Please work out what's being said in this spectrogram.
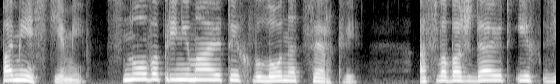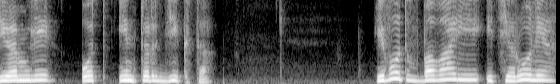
поместьями, снова принимают их в лоно церкви, освобождают их земли от интердикта. И вот в Баварии и Тироле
